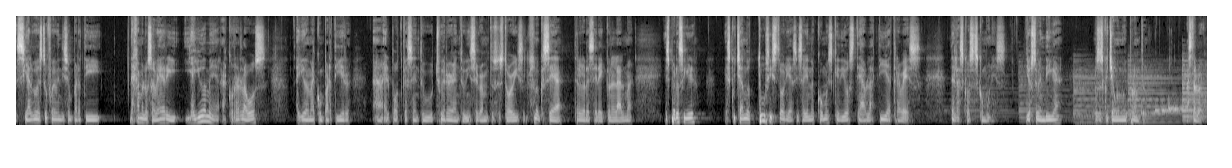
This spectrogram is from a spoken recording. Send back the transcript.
si algo de esto fue bendición para ti, déjamelo saber y, ayúdame a correr la voz. Ayúdame a compartir ah, el podcast en tu Twitter, en tu Instagram, en tus stories, lo que sea. Te agradeceré con el alma. Espero seguir escuchando tus historias y sabiendo cómo es que Dios te habla a ti a través de las cosas comunes. Dios te bendiga. Nos escuchamos muy pronto. Hasta luego.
